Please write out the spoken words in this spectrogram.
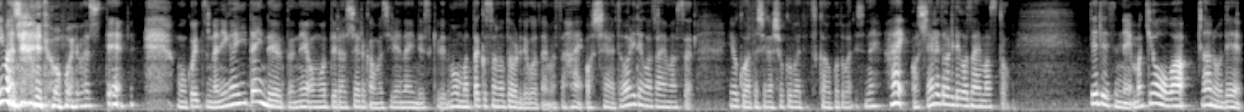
今じゃないと思いまして もうこいつ何が言いたいんだよとね思ってらっしゃるかもしれないんですけれども全くその通りでございます。はいおっしゃる通りでございます。よく私が職場で使う言葉ですね。はいおっしゃる通りでございますと。でですね、まあ、今日はなので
